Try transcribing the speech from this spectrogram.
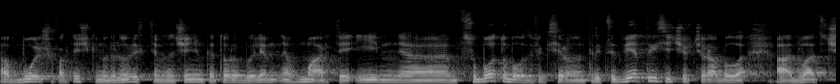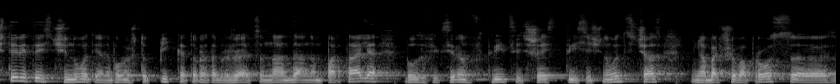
больше. Фактически мы вернулись к тем значениям, которые были в марте. И э, в субботу было зафиксировано 32 тысячи, вчера было 24 а, тысячи. Ну вот я напомню, что пик, который отображается на данном портале, был зафиксирован в 36 тысяч. Ну вот сейчас большой вопрос, э,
